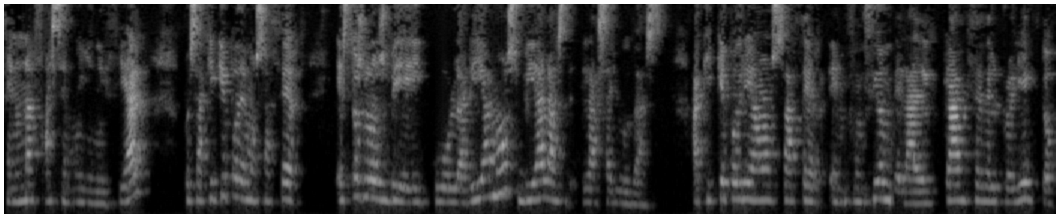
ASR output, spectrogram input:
en una fase muy inicial. Pues aquí, ¿qué podemos hacer? Estos los vehicularíamos vía las, ayudas. Aquí, ¿qué podríamos hacer en función del alcance del proyecto,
